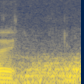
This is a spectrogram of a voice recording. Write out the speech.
tardes.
